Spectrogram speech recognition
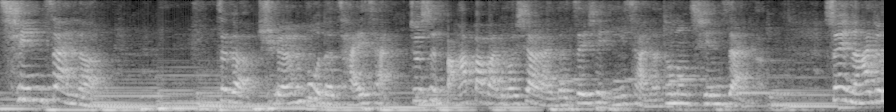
侵占了这个全部的财产，就是把他爸爸留下来的这些遗产呢，通通侵占了。所以呢，他就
